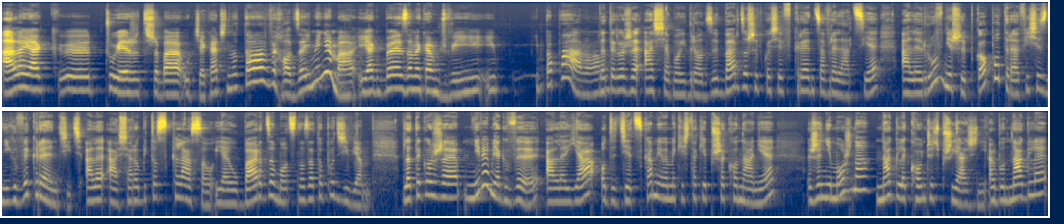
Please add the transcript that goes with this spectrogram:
ale jak y, czuję, że trzeba uciekać, no to wychodzę i mnie nie ma. I jakby zamykam drzwi i, i papa, no. Dlatego, że Asia, moi drodzy, bardzo szybko się wkręca w relacje, ale równie szybko potrafi się z nich wykręcić. Ale Asia robi to z klasą i ja ją bardzo mocno za to podziwiam. Dlatego, że nie wiem jak wy, ale ja od dziecka miałem jakieś takie przekonanie, że nie można nagle kończyć przyjaźni albo nagle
